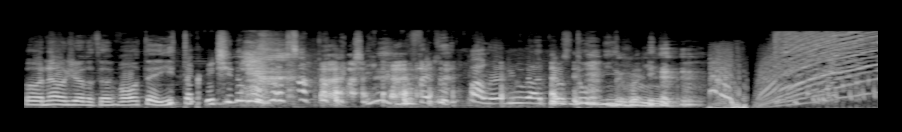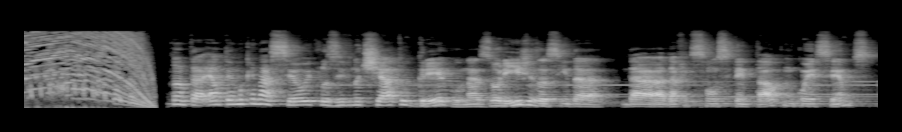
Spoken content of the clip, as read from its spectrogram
Ô, oh, não, Jonathan, volta aí, tá continuando essa parte. o Fernando falando e o Matheus dormindo. dormindo. Tanta, é um termo que nasceu, inclusive, no teatro grego, nas origens, assim, da, da, da ficção ocidental, como conhecemos,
